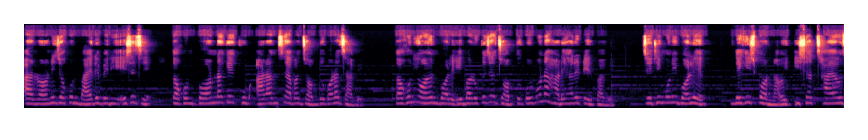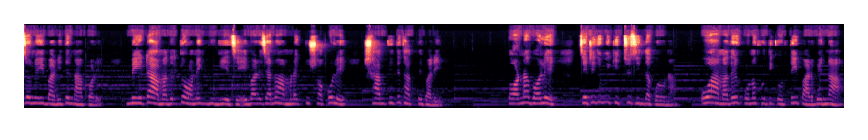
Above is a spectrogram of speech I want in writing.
আর রনি যখন বাইরে বেরিয়ে এসেছে, তখন পর্ণাকে খুব আরামসে আবার জব্দ করা যাবে। তখনই অয়ন বলে, এবার ওকে যা জব্দ করব না, হাড়ে হাড়ে টের পাবে। জেঠিমণি বলে দেখিস পর্ণা, ওই ঈশার ছায়াও যেন এই বাড়িতে না পড়ে। মেয়েটা আমাদেরকে অনেক ভুগিয়েছে, এবারে যেন আমরা একটু সকলে শান্তিতে থাকতে পারি। পর্ণা বলে যেটি তুমি কিচ্ছু চিন্তা করো না। ও আমাদের কোনো ক্ষতি করতেই পারবে না।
